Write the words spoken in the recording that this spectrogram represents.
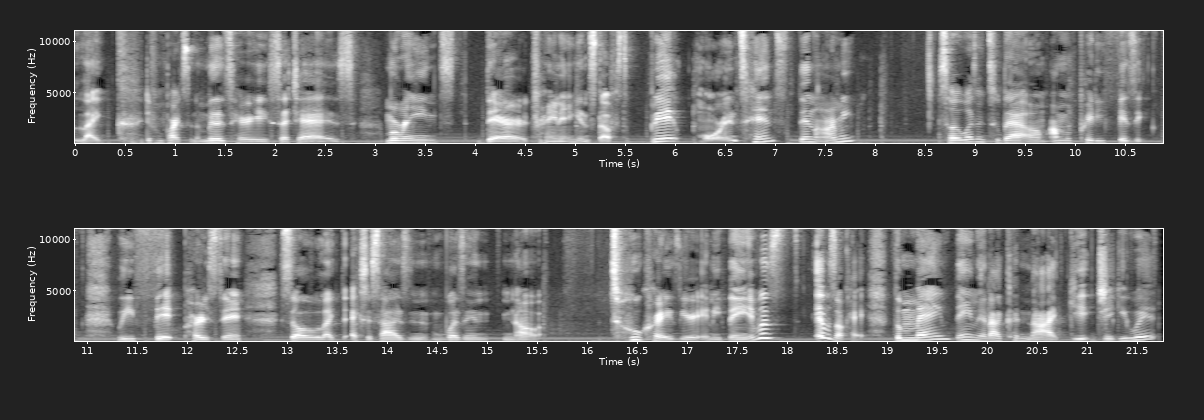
like different parts of the military such as marines their training and stuff is a bit more intense than the army. So it wasn't too bad. Um i'm a pretty fit person. So like the exercise wasn't you know too crazy or anything. It was it was okay. The main thing that I could not get jiggy with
